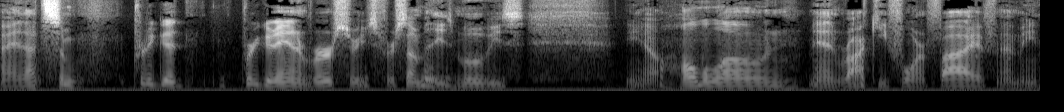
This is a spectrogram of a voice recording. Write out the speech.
I mean that's some pretty good pretty good anniversaries for some of these movies. You know, Home Alone and Rocky 4 and 5. I mean,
